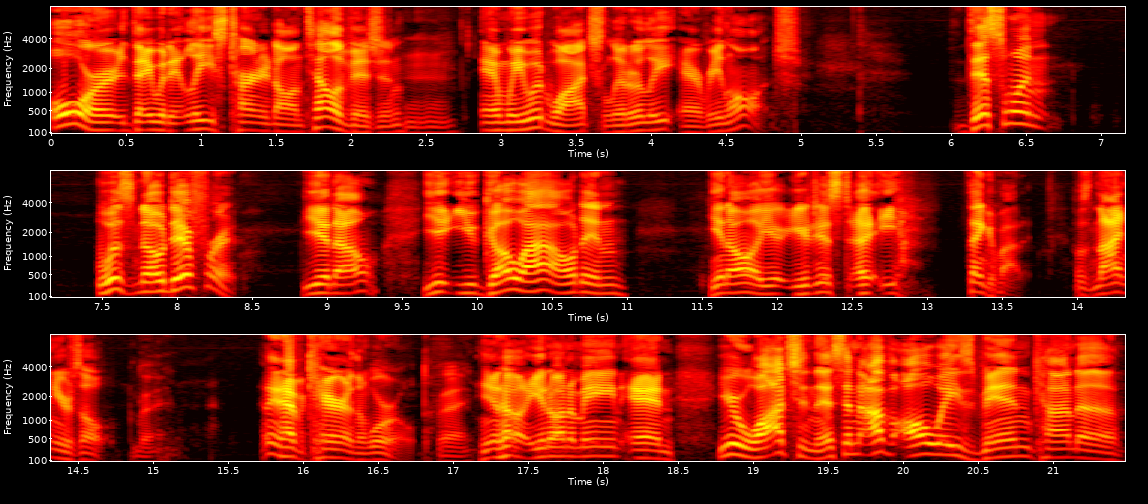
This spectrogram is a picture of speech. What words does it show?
or they would at least turn it on television Mm-hmm. and we would watch literally every launch. This one was no different. You know, you you go out and you know you're, you're just uh, you- think about it. I was nine years old. Right. I didn't have a care in the world. Right. You know, you know what I mean? And you're watching this, and I've always been kind of,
